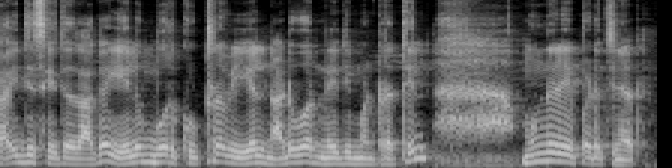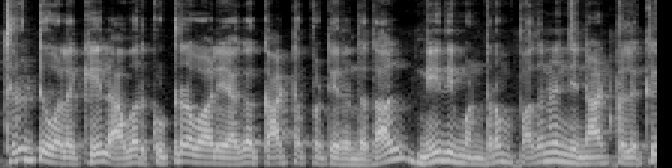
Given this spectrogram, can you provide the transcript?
கைது செய்ததாக எழும்பூர் குற்றவியல் நடுவர் நீதிமன்றத்தில் முன்னிலைப்படுத்தினர். திருட்டு வழக்கில் அவர் குற்றவாளியாக காட்டப்பட்டிருந்ததால் நீதிமன்றம் பதினஞ்சு நாட்களுக்கு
